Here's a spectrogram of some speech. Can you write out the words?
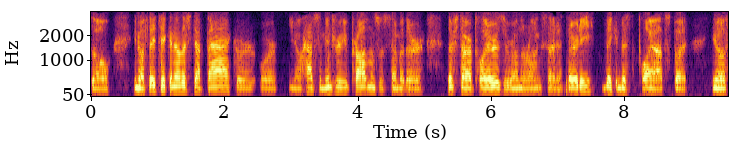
So, you know, if they take another step back or, or, you know, have some injury problems with some of their, their star players who are on the wrong side of 30, they can miss the playoffs. But, you know, if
